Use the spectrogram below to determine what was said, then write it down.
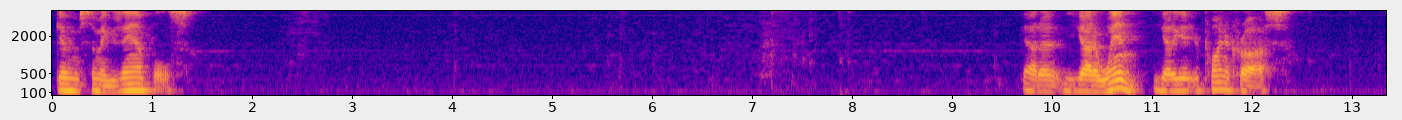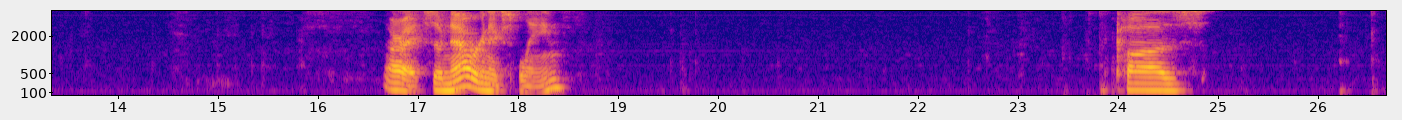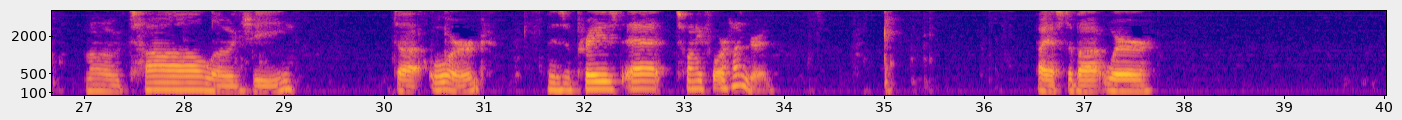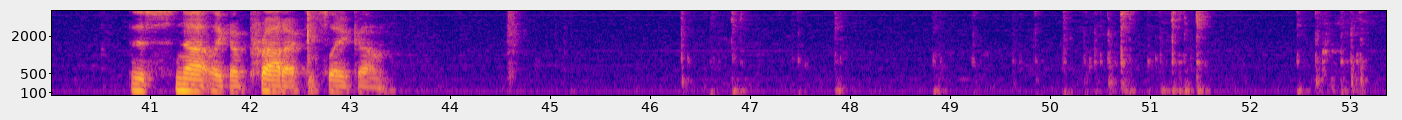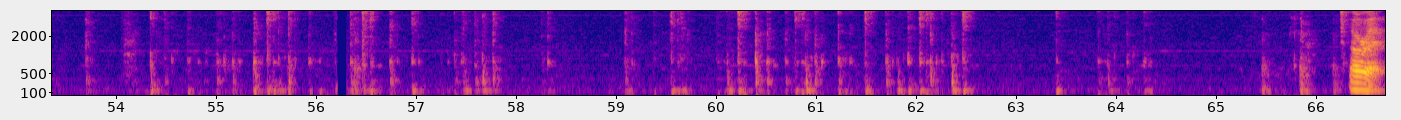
Give them some examples. Gotta you gotta win. You gotta get your point across. All right, so now we're going to explain cosmology.org is appraised at 2400 by Estibot, where this is not like a product, it's like um, All right.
